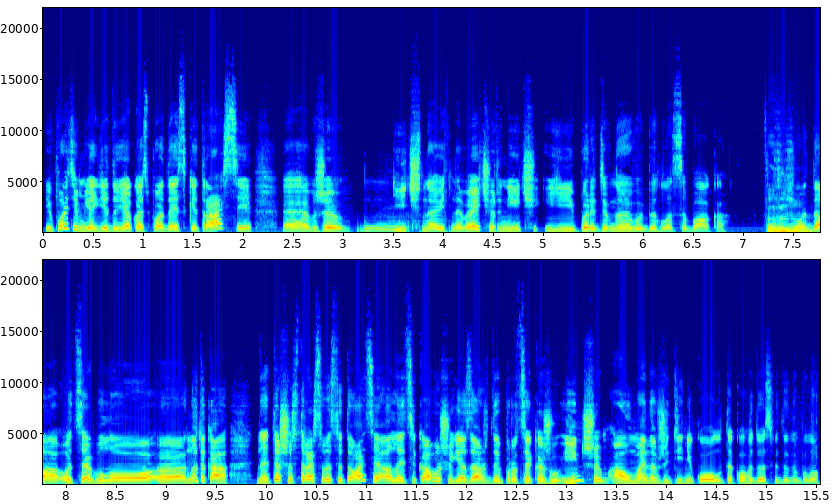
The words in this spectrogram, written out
І потім я їду якось по одеській трасі, е, вже ніч, навіть не вечір, ніч, і переді мною вибігла собака. О, да, оце було е, ну така не те, що стресова ситуація, але цікаво, що я завжди про це кажу іншим. А у мене в житті ніколи такого досвіду не було.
